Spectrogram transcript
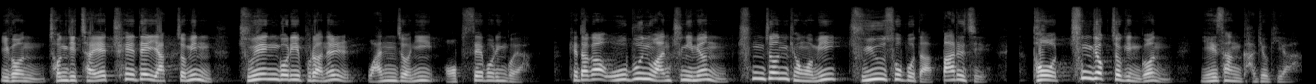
이건 전기차의 최대 약점인 주행거리 불안을 완전히 없애버린 거야. 게다가 5분 완충이면 충전 경험이 주유소보다 빠르지. 더 충격적인 건 예상 가격이야.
